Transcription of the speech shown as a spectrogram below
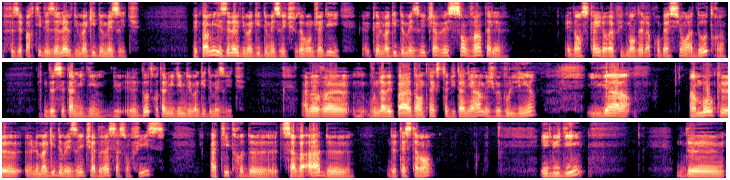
faisaient partie des élèves du Maguid de Mezrich. Mais parmi les élèves du Maguid de Mezrich, nous avons déjà dit que le Maguid de Mezrich avait 120 élèves. Et dans ce cas, il aurait pu demander l'approbation à d'autres de ces euh, d'autres talmidim du Maguid de Mezrich. Alors, euh, vous ne l'avez pas dans le texte du Tanya, mais je vais vous le lire. Il y a un mot que le Magui de Mezrich adresse à son fils à titre de tsava'a, de, testament. Il lui dit de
